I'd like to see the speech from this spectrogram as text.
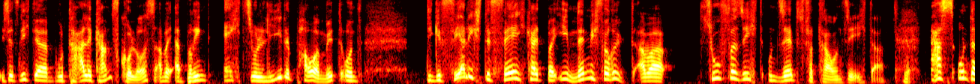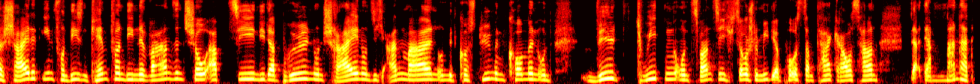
ist jetzt nicht der brutale Kampfkoloss, aber er bringt echt solide Power mit und die gefährlichste Fähigkeit bei ihm, nenn mich verrückt, aber Zuversicht und Selbstvertrauen sehe ich da. Ja. Das unterscheidet ihn von diesen Kämpfern, die eine Wahnsinnsshow abziehen, die da brüllen und schreien und sich anmalen und mit Kostümen kommen und wild tweeten und 20 Social Media Posts am Tag raushauen. Der, der Mann hat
